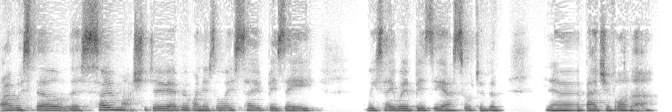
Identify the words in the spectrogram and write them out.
I always feel there's so much to do. Everyone is always so busy. We say we're busy as sort of a, you know, a badge of honor.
